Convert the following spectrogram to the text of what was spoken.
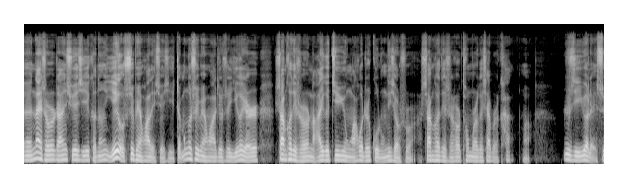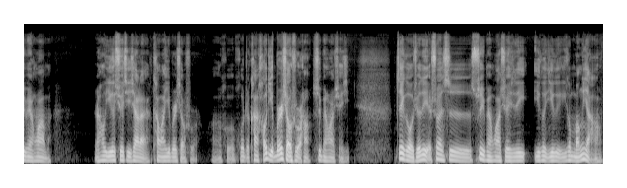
嗯，那时候咱学习可能也有碎片化的学习，怎么个碎片化？就是一个人上课的时候拿一个金庸啊或者古龙的小说，上课的时候偷摸搁下边看啊。日积月累，碎片化嘛，然后一个学期下来看完一本小说啊，或或者看好几本小说哈，碎片化学习，这个我觉得也算是碎片化学习的一个一个一个萌芽。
